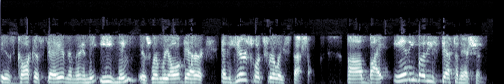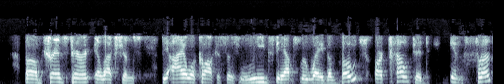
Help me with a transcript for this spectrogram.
is caucus day, and then in the evening is when we all gather. And here's what's really special: uh, by anybody's definition of transparent elections, the Iowa caucuses leads the absolute way. The votes are counted in front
